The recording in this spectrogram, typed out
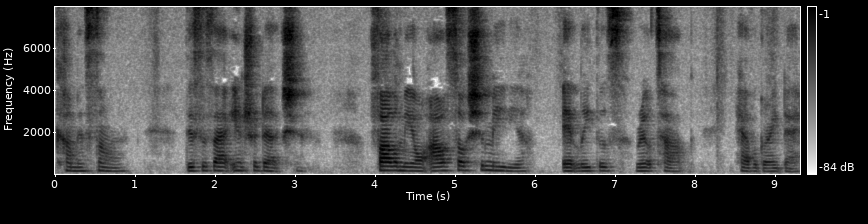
coming soon. This is our introduction. Follow me on all social media at Letha's Real Talk. Have a great day.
